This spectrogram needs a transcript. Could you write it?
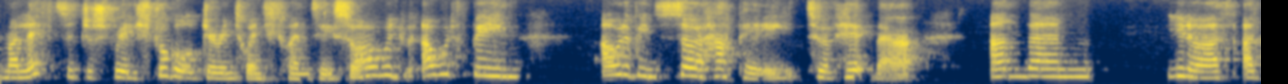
my lifts have just really struggled during 2020. So I would, I would have been, I would have been so happy to have hit that. And then, you know, I, I,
